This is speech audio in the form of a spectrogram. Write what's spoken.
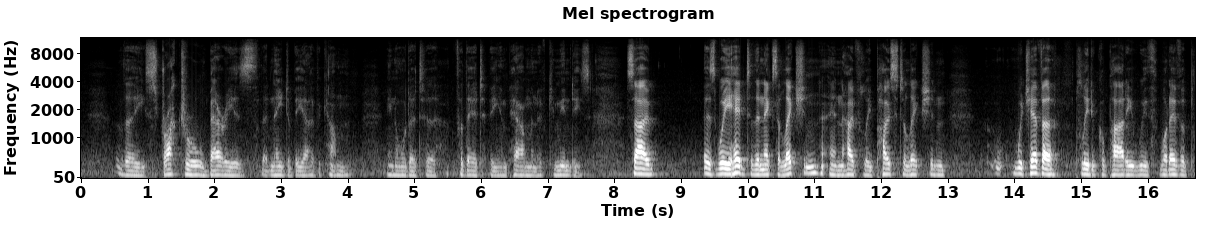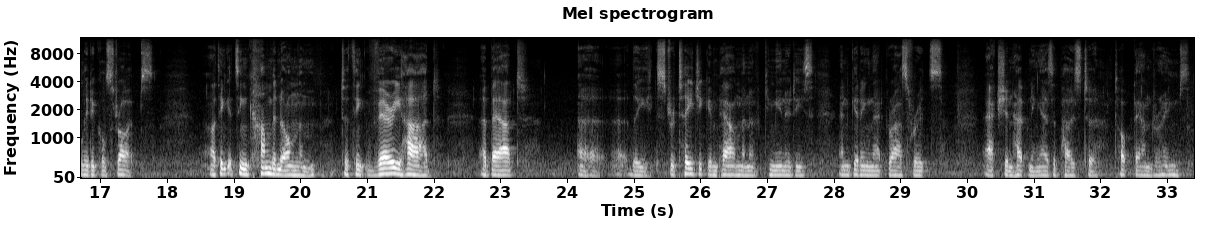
the structural barriers that need to be overcome in order to, for there to be empowerment of communities. So as we head to the next election and hopefully post-election, whichever political party with whatever political stripes, I think it's incumbent on them to think very hard about uh, the strategic empowerment of communities and getting that grassroots action happening as opposed to top-down dreams.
